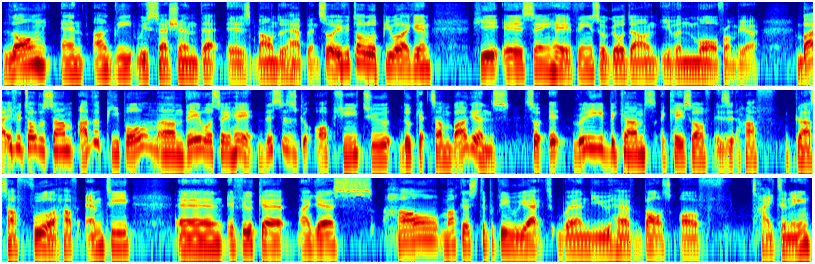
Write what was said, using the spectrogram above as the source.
long and ugly recession that is bound to happen. So if you talk to people like him, he is saying, hey, things will go down even more from here. But if you talk to some other people, um, they will say, hey, this is a good opportunity to look at some bargains. So it really becomes a case of is it half glass half full or half empty? And if you look at, I guess, how markets typically react when you have bouts of tightening,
